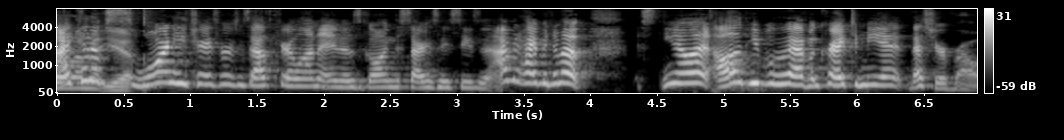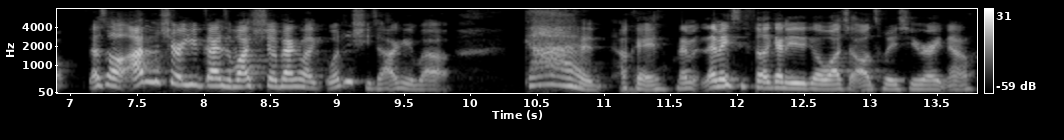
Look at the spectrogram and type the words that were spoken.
I could have sworn he transferred from South Carolina and is going to start his new season. I've been hyping him up. You know what? All the people who haven't corrected me yet, that's your fault. That's all. I'm sure you guys have watched the show back. Like, what is she talking about? God. Okay. That, that, makes me feel like I need to go watch All 22 right now.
